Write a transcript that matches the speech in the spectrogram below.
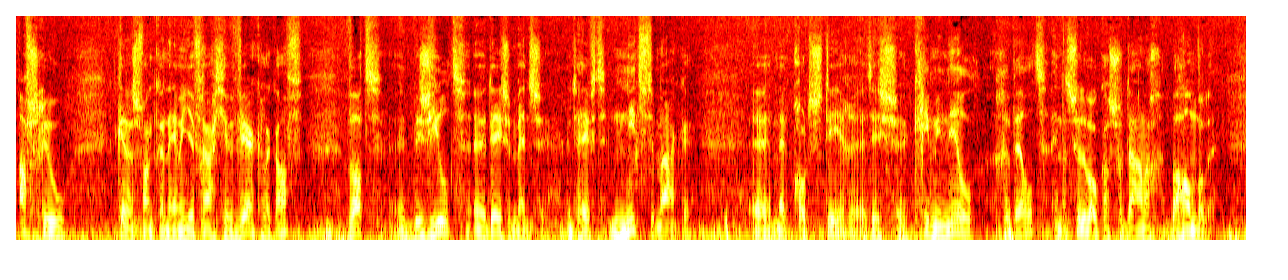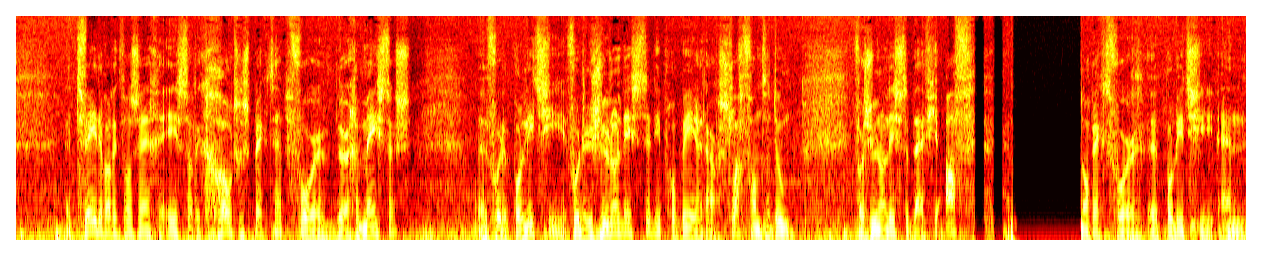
afschuw kennis van kan nemen. Je vraagt je werkelijk af wat bezielt uh, deze mensen. Het heeft niets te maken uh, met protesteren. Het is crimineel geweld en dat zullen we ook als zodanig behandelen. Het tweede wat ik wil zeggen is dat ik groot respect heb voor burgemeesters. Voor de politie, voor de journalisten die proberen daar slag van te doen. Voor journalisten blijf je af respect voor politie en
